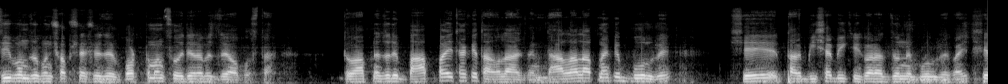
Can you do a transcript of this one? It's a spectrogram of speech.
জীবন জীবন সব শেষ হয়ে যাবে, বর্তমান সৌদি আরবের যে অবস্থা। তো আপনার যদি বাপ ভাই থাকে, তাহলে আসবেন। দালাল আপনাকে বলবে সে তার বিষা বিক্রি করার জন্য বলবে ভাই, সে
